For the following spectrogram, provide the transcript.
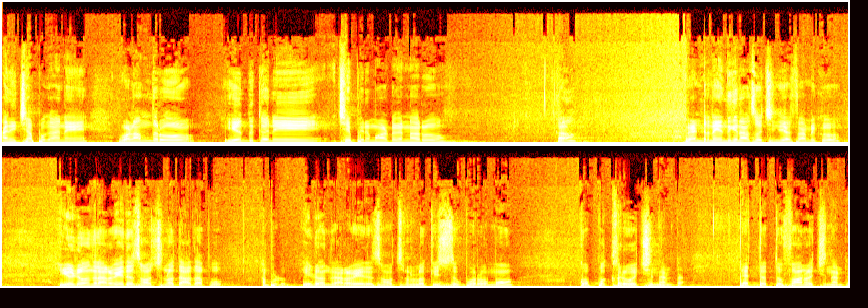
అని చెప్పగానే వాళ్ళందరూ ఎందుకని చెప్పిన మాట విన్నారు? వెంటనే ఎందుకు నాల్సి వచ్చింది చేస్తా మీకు? ఏడు వందల అరవై ఐదో సంవత్సరంలో దాదాపు అప్పుడు ఏడు వందల అరవై ఐదో సంవత్సరంలో క్రీస్తుకు పూర్వము గొప్ప కరువు వచ్చిందంట. పెద్ద తుఫాన్ వచ్చిందంట.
